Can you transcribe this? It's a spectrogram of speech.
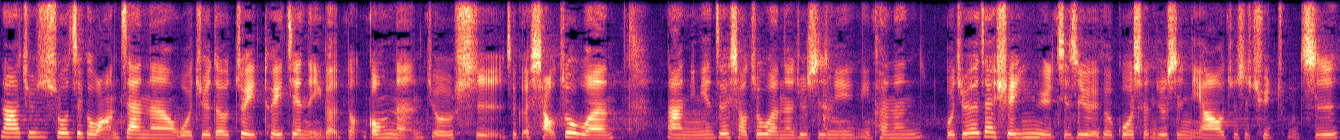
那就是说，这个网站呢，我觉得最推荐的一个功功能就是这个小作文。那里面这个小作文呢，就是你你可能，我觉得在学英语其实有一个过程，就是你要就是去组织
